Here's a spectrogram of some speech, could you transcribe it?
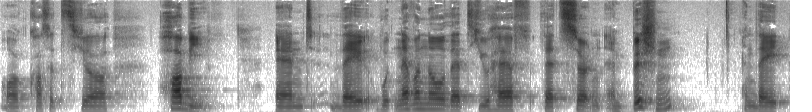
or because it's your hobby. And they would never know that you have that certain ambition and they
